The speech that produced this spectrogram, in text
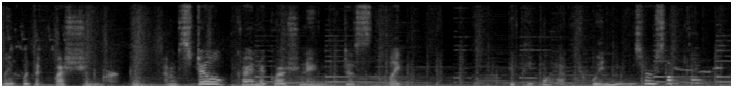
Liv with a question mark. I'm still kind of questioning, just like, do people have twins or something?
